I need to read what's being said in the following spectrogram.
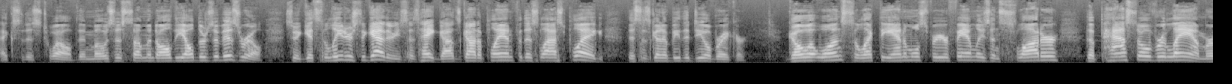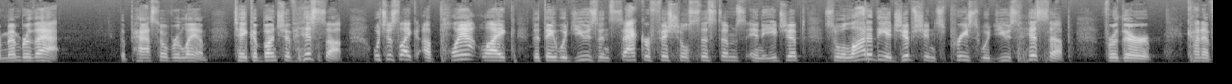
Exodus 12. Then Moses summoned all the elders of Israel. So he gets the leaders together. He says, Hey, God's got a plan for this last plague. This is going to be the deal breaker. Go at once, select the animals for your families, and slaughter the Passover lamb. Remember that. The Passover lamb. Take a bunch of hyssop, which is like a plant like that they would use in sacrificial systems in Egypt. So a lot of the Egyptian priests would use hyssop for their kind of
